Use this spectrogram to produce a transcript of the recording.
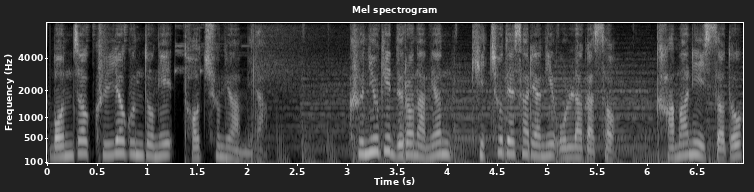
먼저 근력 운동이 더 중요합니다. 근육이 늘어나면 기초대사량이 올라가서 가만히 있어도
